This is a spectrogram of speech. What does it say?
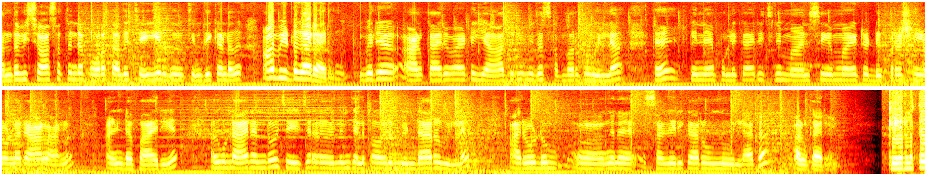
അന്ധവിശ്വാസത്തിന്റെ പുറത്ത് അത് ചെയ്യരുതെന്ന് ചിന്തിക്കേണ്ടത് ആ വീട്ടുകാരായിരുന്നു. ഇവർ ആൾക്കാരുമായിട്ട് യാതൊരുവിധ സമ്പർക്കവുമില്ല. ഇല്ല പിന്നെ പുള്ളിക്കാരി ഇച്ചിരി മാനസികമായിട്ട് ഡിപ്രഷനിലുള്ള ഒരാളാണ് അതിന്റെ ഭാര്യ. അതുകൊണ്ട് ആരെന്തോ ചെയ്താലും ചിലപ്പോൾ അവർ മിണ്ടാറുമില്ല. ആരോടും അങ്ങനെ അങ്ങനെ സഹകരിക്കാറൊന്നുമില്ലാത്ത ആൾക്കാരാണ്. കേരളത്തെ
